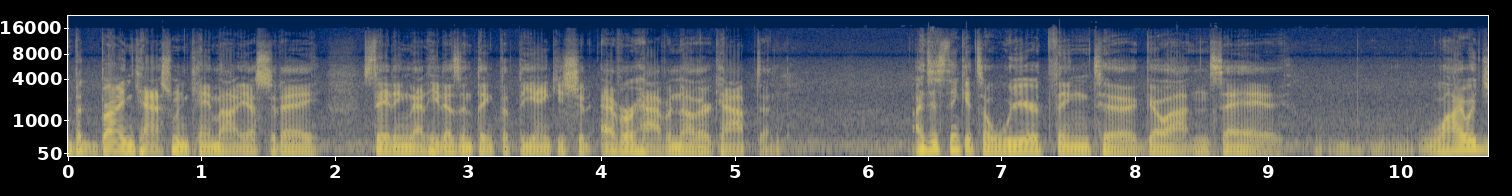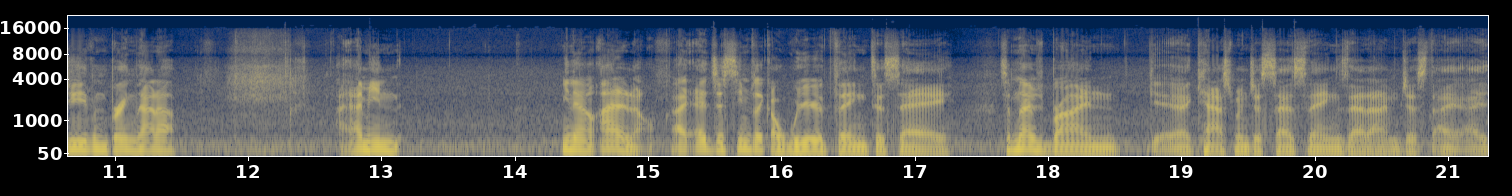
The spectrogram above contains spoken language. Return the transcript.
But Brian Cashman came out yesterday stating that he doesn't think that the Yankees should ever have another captain. I just think it's a weird thing to go out and say. Why would you even bring that up? I mean, you know, I don't know. I, it just seems like a weird thing to say. Sometimes Brian uh, Cashman just says things that I'm just I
